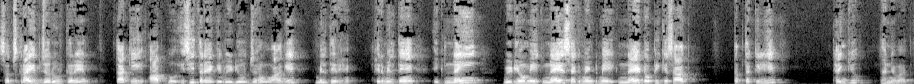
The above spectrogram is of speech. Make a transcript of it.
सब्सक्राइब ज़रूर करें ताकि आपको इसी तरह के वीडियो जो है वो आगे मिलते रहें। फिर मिलते हैं एक नई वीडियो में, एक नए सेगमेंट में, एक नए टॉपिक के साथ। तब तक के लिए थैंक यू धन्यवाद।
